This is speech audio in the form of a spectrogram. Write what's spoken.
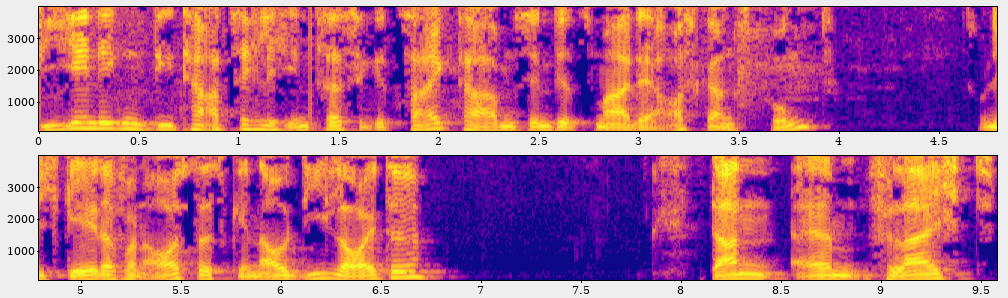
diejenigen, die tatsächlich Interesse gezeigt haben, sind jetzt mal der Ausgangspunkt. Und ich gehe davon aus, dass genau die Leute dann ähm, vielleicht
